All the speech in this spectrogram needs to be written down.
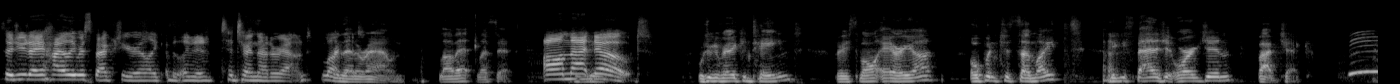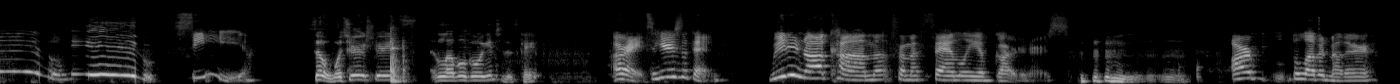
So Jude, I highly respect your like ability to, to turn that around. Love turn that it. around love it let's it On that note. which is very contained very small area open to sunlight maybe spanish in origin vibe check Woo! Ew. See. so what's your experience level going into this kate All right. So here's the thing. We do not come from a family of gardeners. Our beloved mother,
